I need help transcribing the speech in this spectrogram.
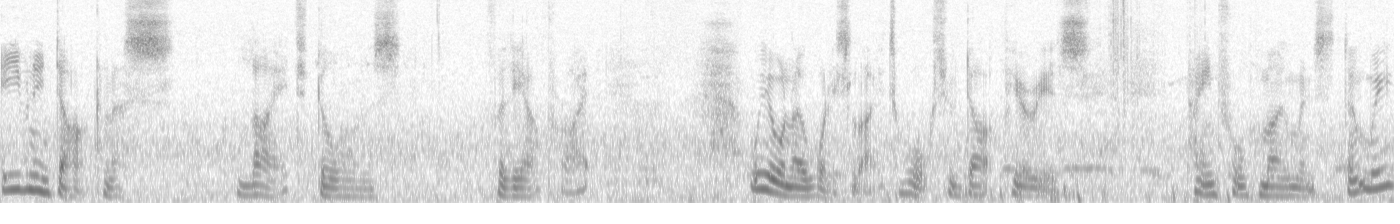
Even in darkness, light dawns for the upright. We all know what it's like to walk through dark periods, painful moments, don't we?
